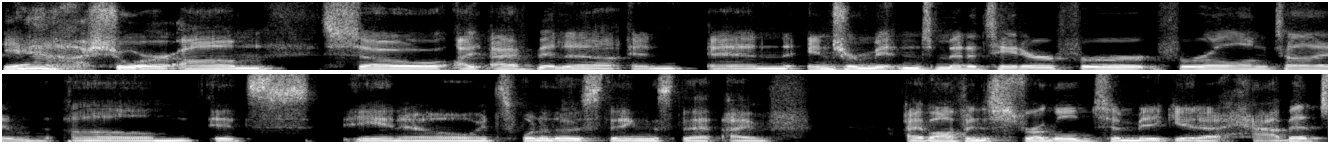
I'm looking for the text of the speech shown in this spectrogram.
Yeah, sure. Um, so I, have been a, an, an intermittent meditator for for a long time. Um, it's you know it's one of those things that I've I've often struggled to make it a habit.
